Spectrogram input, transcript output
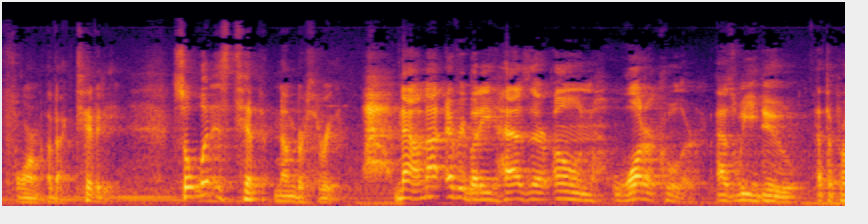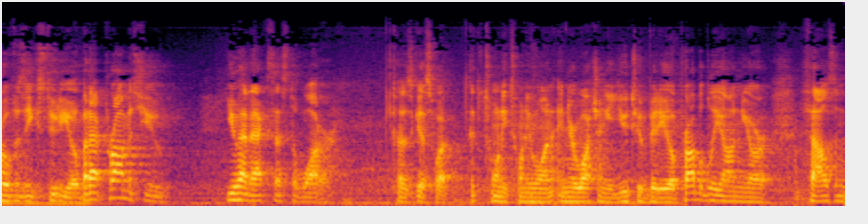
form of activity. So what is tip number three? Now, not everybody has their own water cooler as we do at the Pro Physique Studio, but I promise you, you have access to water. Because guess what? It's 2021 and you're watching a YouTube video probably on your $1,000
